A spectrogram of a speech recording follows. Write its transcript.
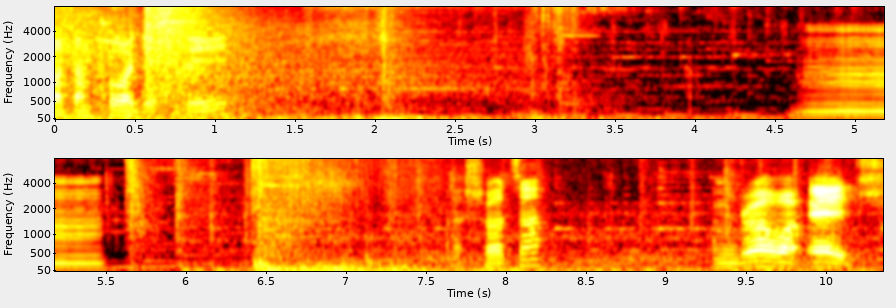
О, там ходять стоїть. А що це? Umbrella Edge.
